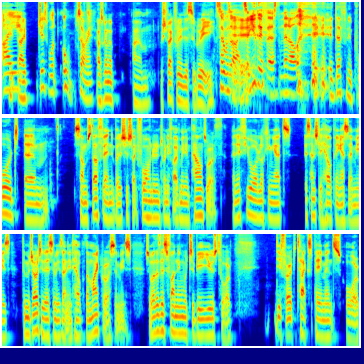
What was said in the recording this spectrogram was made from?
I, I just want. Oh, sorry. I was going to um, respectfully disagree. So was I. It, so you go first, and then I'll. it, it, definitely poured um, some stuff in, but it's just like 425 million pounds worth. And if you are looking at essentially helping SMEs, the majority of the SMEs that need help are the micro SMEs. So whether this funding were to be used for deferred tax payments or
